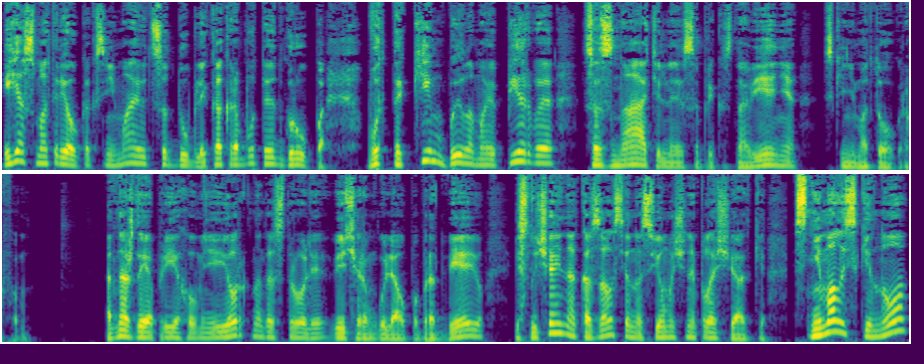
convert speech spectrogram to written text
и я смотрел, как снимаются дубли, как работает группа. Вот таким было мое первое сознательное соприкосновение с кинематографом. Однажды я приехал в Нью-Йорк на гастроли, вечером гулял по Бродвею и случайно оказался на съемочной площадке. Снималось кино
